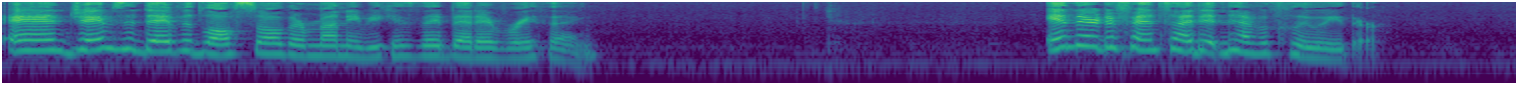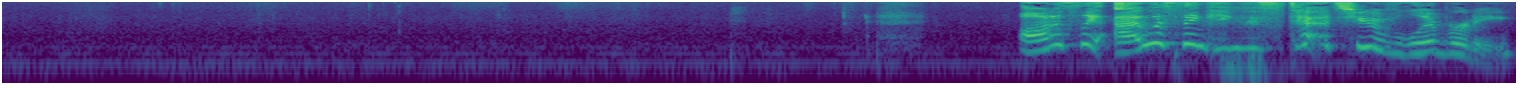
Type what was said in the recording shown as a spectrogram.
And James and David lost all their money because they bet everything. In their defense, I didn't have a clue either. Honestly, I was thinking the Statue of Liberty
